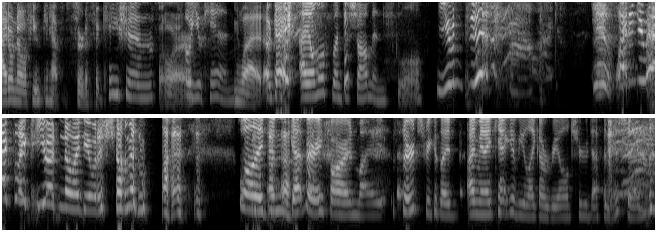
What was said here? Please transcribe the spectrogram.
i don't know if you can have certifications or Oh, you can. what okay I almost went to shaman school. you did why did you act like you had no idea what a shaman was Well, I didn't get very far in my search because I I mean, I can't give you like a real true definition.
